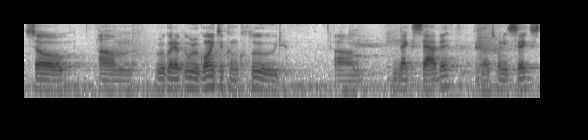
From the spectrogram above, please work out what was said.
So um, we're, gonna, we're going to conclude um, next Sabbath, on the 26th,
